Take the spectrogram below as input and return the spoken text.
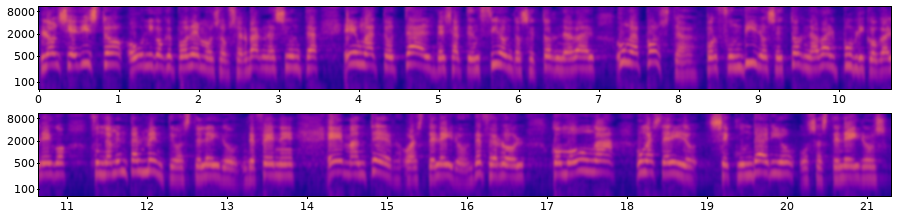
Lonxe disto, o único que podemos observar na xunta é unha total desatención do sector naval, unha aposta por fundir o sector naval público galego, fundamentalmente o asteleiro de Fene, e manter o asteleiro de Ferrol como unha, un asteleiro secundario aos asteleiros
